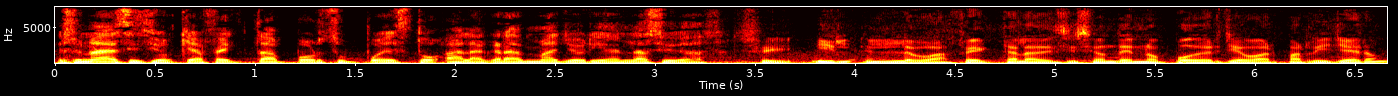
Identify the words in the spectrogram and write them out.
Es una decisión que afecta, por supuesto, a la gran mayoría en la ciudad. Sí, ¿y lo afecta la decisión de no poder llevar parrillero?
